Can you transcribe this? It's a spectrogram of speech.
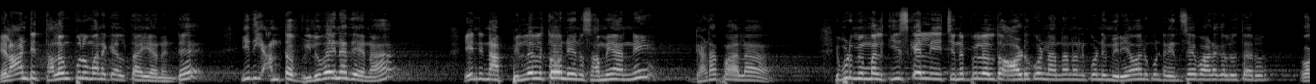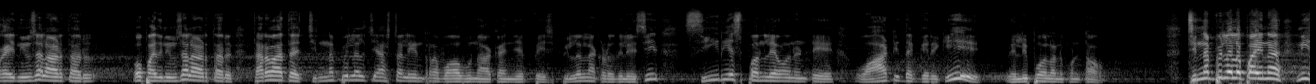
ఎలాంటి తలంపులు మనకి వెళ్తాయి అనంటే ఇది అంత విలువైనదేనా? ఏంటి నా పిల్లలతో నేను సమయాన్ని గడపాలా? ఇప్పుడు మిమ్మల్ని తీసుకెళ్ళి చిన్నపిల్లలతో ఆడుకోండి అన్నాను అనుకోండి మీరు ఏమనుకుంటారు? ఎంతసేపు ఆడగలుగుతారు? ఒక ఐదు నిమిషాలు ఆడతారు. ఓ పది నిమిషాలు ఆడతారు. తర్వాత చిన్నపిల్లలు చేష్టలు ఏంట్రా బాబు నాకు అని చెప్పేసి పిల్లల్ని అక్కడ వదిలేసి సీరియస్ పనులు ఏమనంటే వాటి దగ్గరికి వెళ్ళిపోవాలనుకుంటావు. చిన్నపిల్లల పైన నీ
